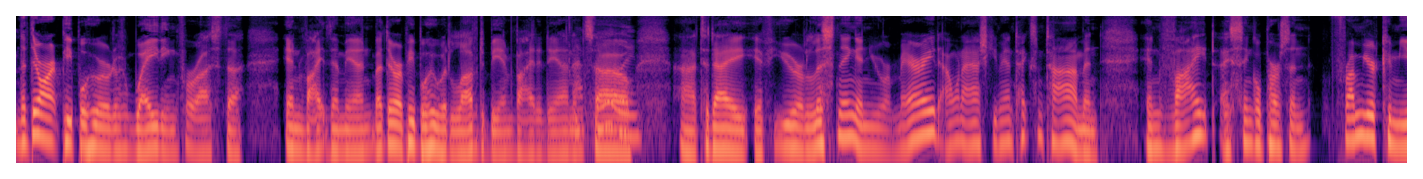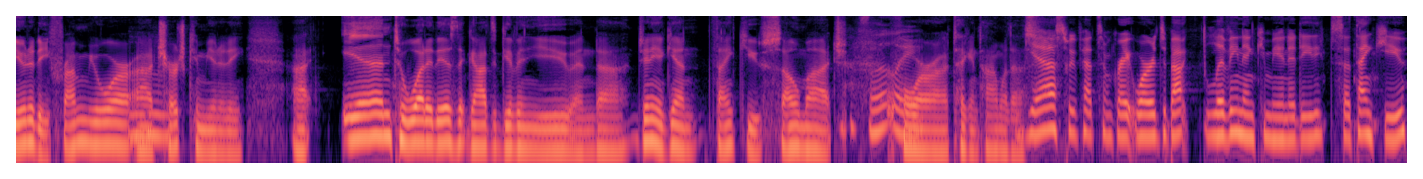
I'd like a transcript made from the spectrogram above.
that there aren't people who are just waiting for us to invite them in but there are people who would love to be invited in. And so uh, today if you're listening and you are married I want to ask you man take some time and invite a single person from your community from your uh, church community uh, into what it is that God's given you. And uh, Jenny, again, thank you so much Absolutely. for uh, taking time with us. Yes, we've had some great words about living in community. So thank you.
